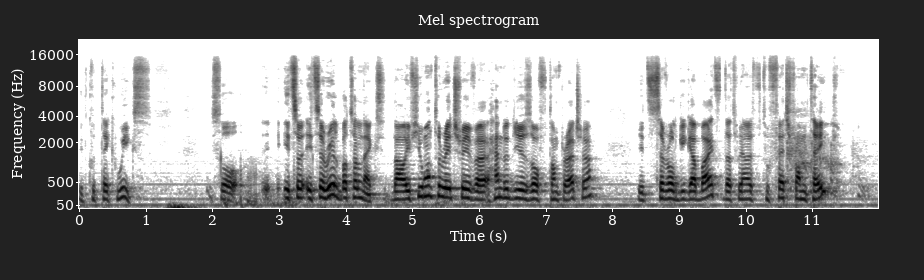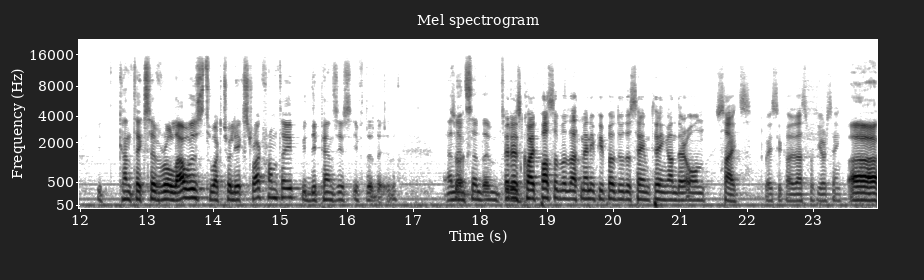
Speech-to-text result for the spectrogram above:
It could take weeks so it's a, it's a real bottleneck. Now, if you want to retrieve uh, 100 years of temperature, it's several gigabytes that we have to fetch from tape. It can take several hours to actually extract from tape. It depends if, if the, the and so then send them to. It is quite possible that many people do the same thing on their own sites. Basically, that's what you're saying. Uh,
